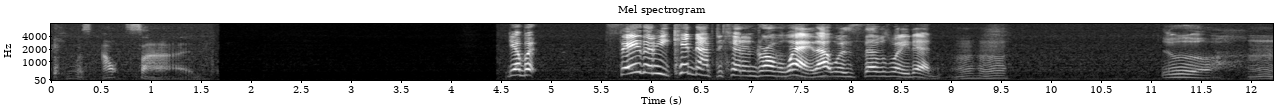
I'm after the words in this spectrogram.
He was outside. Yeah, but say that he kidnapped a kid and drove away. That was that was what he did. Mm-hmm. Ugh. Mm.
